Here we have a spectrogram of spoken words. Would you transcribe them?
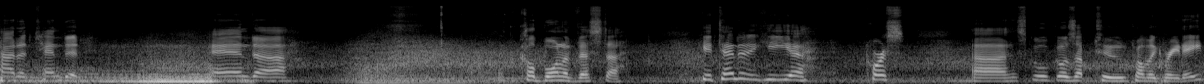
had attended. And uh, called Buena Vista. He attended, he, uh, of course, uh, school goes up to probably grade 8.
